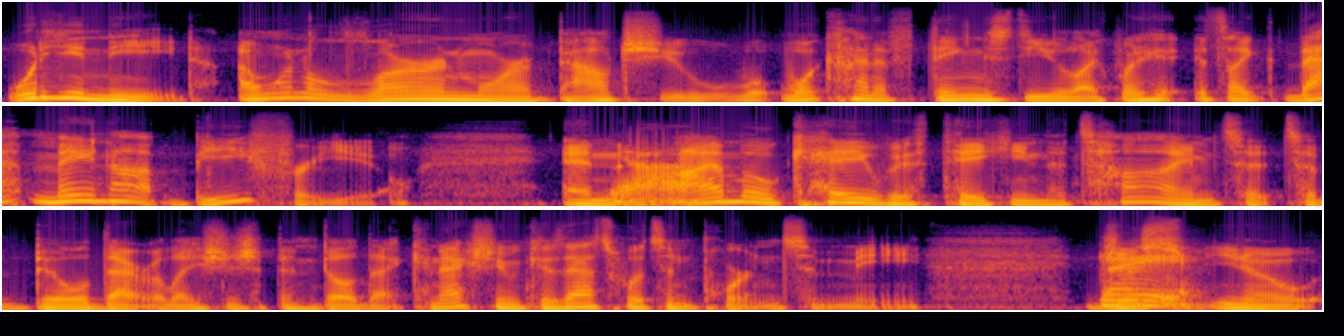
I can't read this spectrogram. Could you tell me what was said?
what do you need? I want to learn more about you. What, what kind of things do you like? What, it's like that may not be for you. And Yeah. I'm okay with taking the time to, to build that relationship and build that connection because that's what's important to me. Just, Right. you know,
